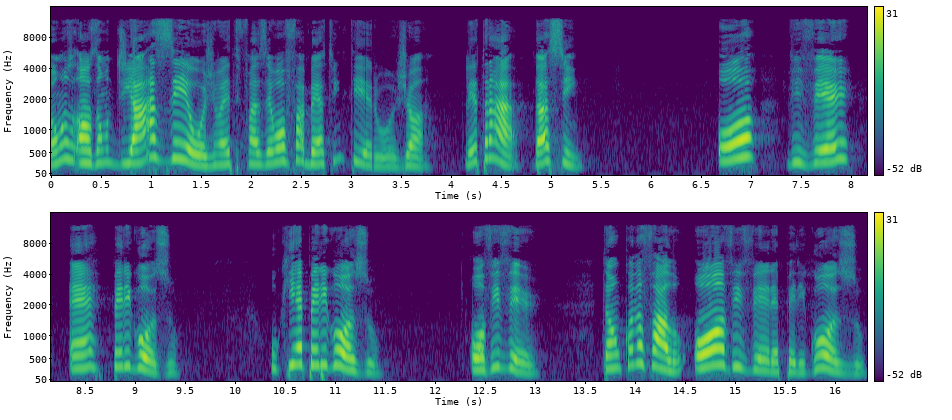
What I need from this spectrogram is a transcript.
Vamos, nós vamos de A a Z hoje, vai fazer o alfabeto inteiro hoje, ó. Letra A, dá assim. O viver é perigoso. O que é perigoso? O viver. Então, quando eu falo o viver é perigoso,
